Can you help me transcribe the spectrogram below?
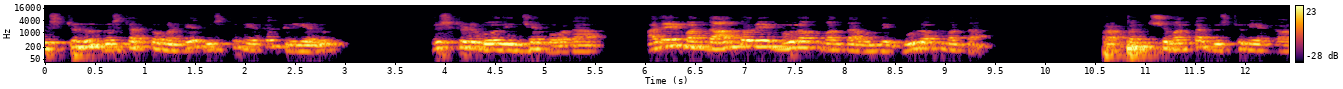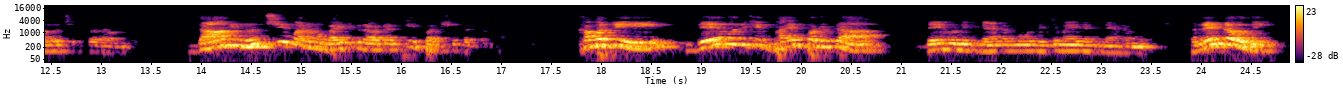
దుష్టుడు దుష్టత్వం అంటే దుష్టుని యొక్క క్రియలు. దుష్టుడు బోధించే బోధ. అదే మన దాంతోనే భూలోకం అంతా ఉంది. భూలోకం అంతా ప్రపంచమంతా దుష్టుని యొక్క ఆలోచనతోనే ఉంది. దాని నుంచి మనము బయటకు రావడానికి ఈ పరిశుద్ధ గ్రంథం. కాబట్టి దేవునికి భయపడుట దేవుని జ్ఞానము నిజమైన జ్ఞానము. రెండవది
